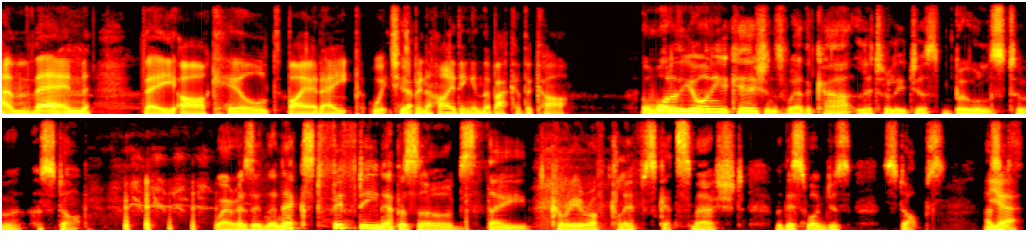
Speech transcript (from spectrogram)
and then they are killed by an ape which has Yeah. been hiding in the back of the car. And one of the only occasions where the car literally just bools to a, a stop. Whereas in the next 15 episodes, they career off cliffs, get smashed. But this one just stops as, Yeah. if-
